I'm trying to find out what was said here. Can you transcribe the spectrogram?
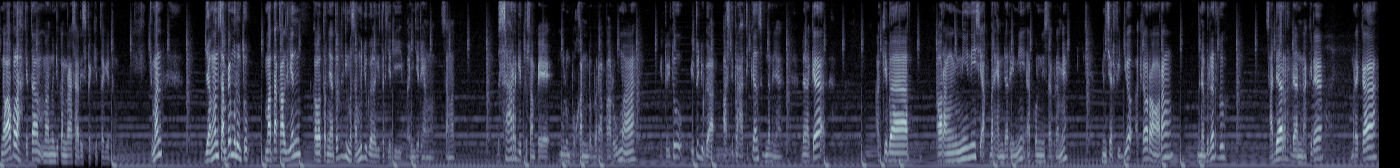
nggak apa-apa lah kita menunjukkan rasa respect kita gitu. Cuman jangan sampai menutup mata kalian kalau ternyata tuh di masamu juga lagi terjadi banjir yang sangat besar gitu sampai melumpuhkan beberapa rumah gitu. Itu itu juga harus diperhatikan sebenarnya. Dan akhirnya akibat orang ini nih si Akbar Hendar ini akun Instagramnya men-share video akhirnya orang-orang benar-benar tuh sadar dan akhirnya mereka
